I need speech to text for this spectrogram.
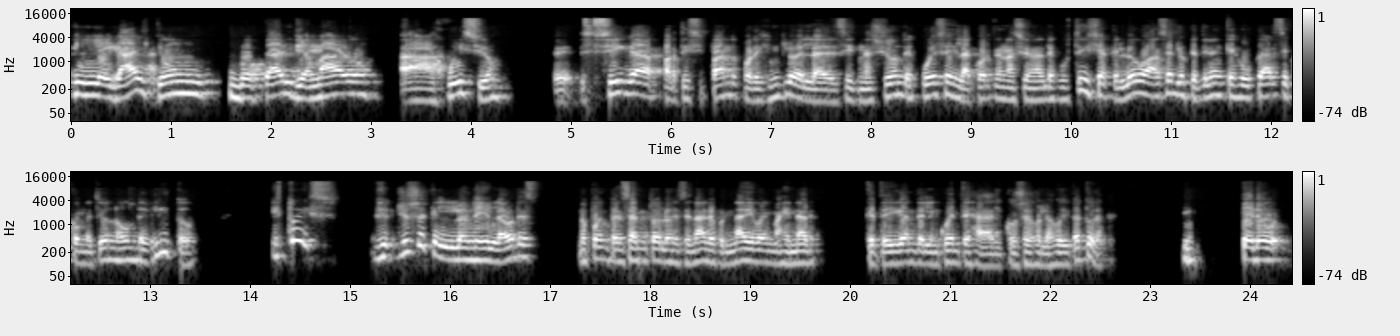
legal que un vocal llamado a juicio eh, siga participando, por ejemplo, de la designación de jueces de la Corte Nacional de Justicia, que luego van a ser los que tienen que juzgar si cometió o no un delito? Esto es, yo, sé que los legisladores no pueden pensar en todos los escenarios, porque nadie va a imaginar que te digan delincuentes al Consejo de la Judicatura. Pero,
